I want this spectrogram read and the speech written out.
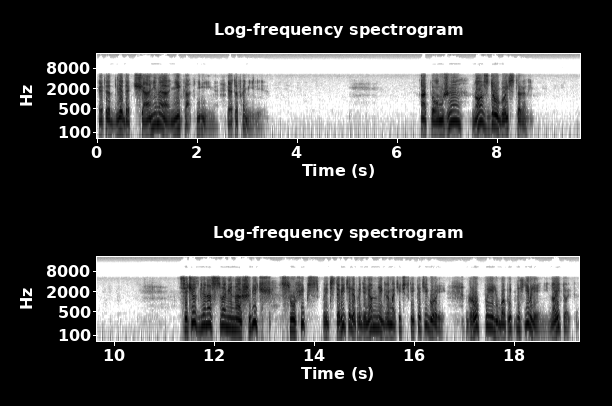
Это для датчанина никак не имя, это фамилия. О том же, но с другой стороны. Сейчас для нас с вами наш ВИЧ — суффикс, представитель определенной грамматической категории, группы любопытных явлений, но и только.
